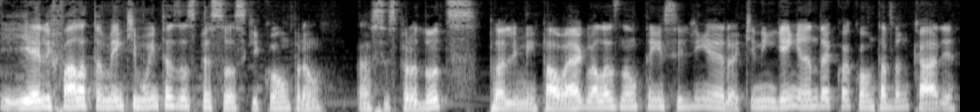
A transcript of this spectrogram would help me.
E ele fala também que muitas das pessoas que compram esses produtos para alimentar o ego, elas não têm esse dinheiro. É que ninguém anda com a conta bancária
